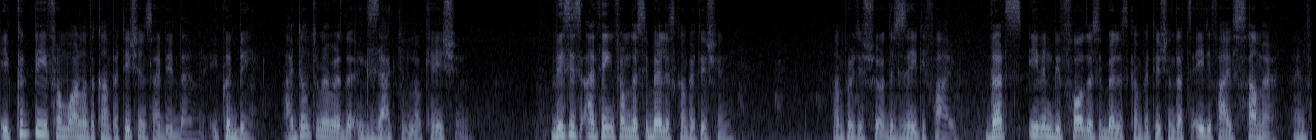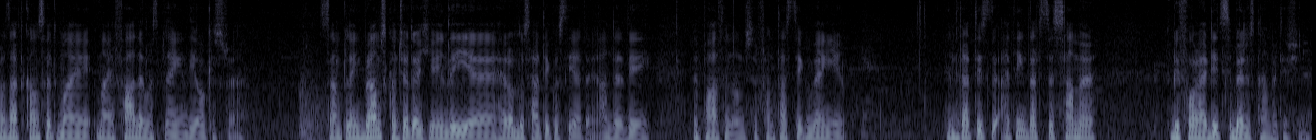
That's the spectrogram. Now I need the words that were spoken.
it could be from one of the competitions I did then. It could be. I don't remember the exact location. This is, I think, from the Sibelius competition. I'm pretty sure. This is 85. That's even before the Sibelius competition. That's 85 summer. And for that concert, my, my father was playing in the orchestra. So I'm playing Brahms concerto here in the uh, Herodes Atticus Theatre under the, the Parthenon. It's a fantastic venue. And that is, the, I think that's the summer before I did Sibelius competition.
